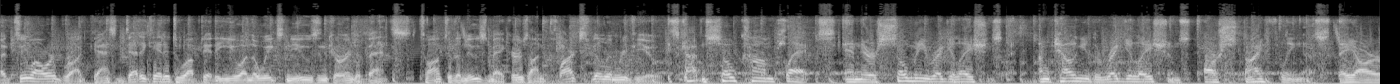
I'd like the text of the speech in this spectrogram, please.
a two-hour broadcast dedicated to updating you on the week's news and current events. Talk to the newsmakers on Clarksville in Review. It's gotten so complex, and there are so many regulations. I'm telling you, the regulations are stifling us. They are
